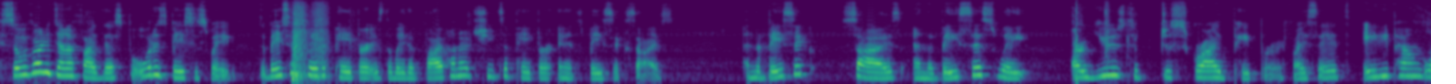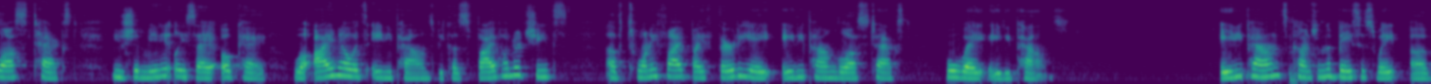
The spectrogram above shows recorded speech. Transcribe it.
so we've already identified this, but what is basis weight? The basis weight of paper is the weight of 500 sheets of paper in its basic size. And the basic size and the basis weight are used to describe paper. If I say it's 80 pound gloss text, you should immediately say, okay, well I know it's 80 pounds because 500 sheets of 25 by 38 80 pound gloss text will weigh 80 pounds. 80 pounds comes from the basis weight of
